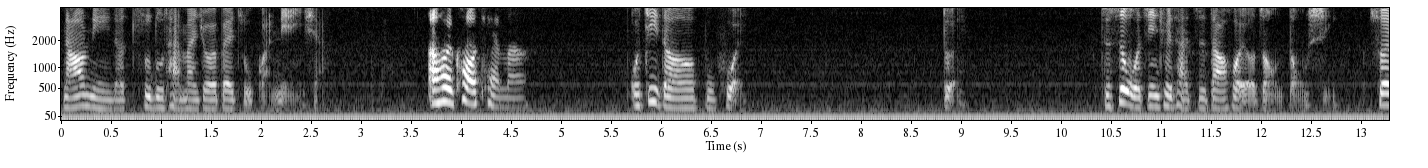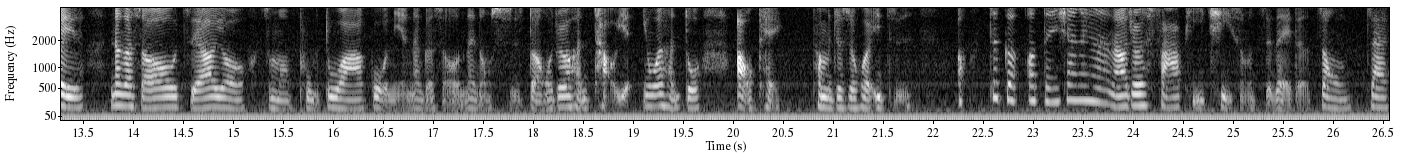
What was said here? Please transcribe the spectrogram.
然后你的速度太慢就会被主管念一下。啊，会扣钱吗？我记得不会，对，只是我进去才知道会有这种东西，所以那个时候只要有什么普渡啊、过年那个时候那种时段，我就会很讨厌，因为很多 OK 他们就是会一直哦这个哦等一下那个，然后就会发脾气什么之类的，这种在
